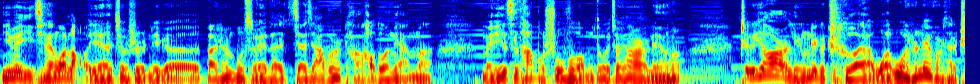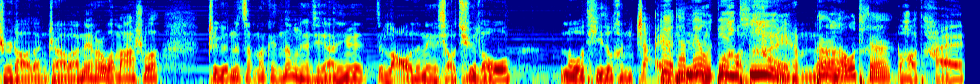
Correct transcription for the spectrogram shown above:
因为以前我姥爷就是那个半身不遂，在在家不是躺好多年嘛，每一次他不舒服，我们都会叫幺二零。这个幺二零这个车呀，我我是那会儿才知道的，你知道吧？那会儿我妈说，这个那怎么给弄下去啊？因为老的那个小区楼楼梯都很窄，对，它没有电梯什么的、都是啊，楼梯。不好抬。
